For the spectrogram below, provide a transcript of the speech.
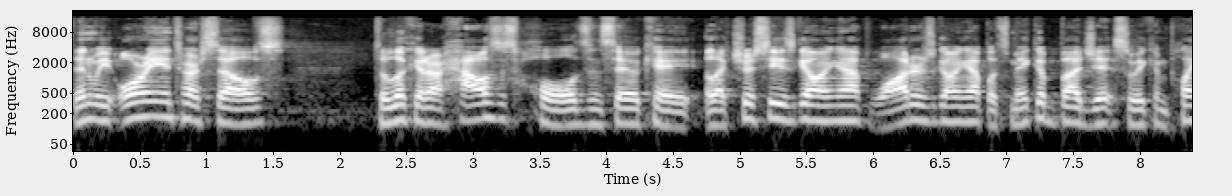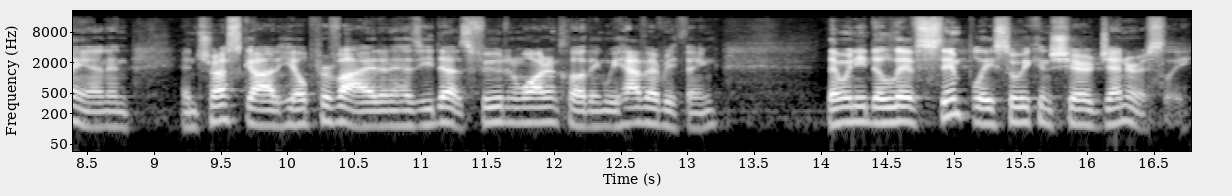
then we orient ourselves to look at our households and say, okay, electricity is going up, water is going up, let's make a budget so we can plan and, and trust God, He'll provide. And as He does, food and water and clothing, we have everything. Then we need to live simply so we can share generously.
